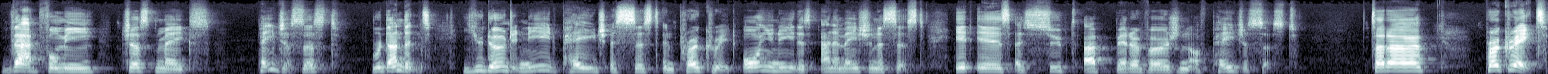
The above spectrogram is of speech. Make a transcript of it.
that for me just makes Page Assist redundant. You don't need Page Assist in Procreate. All you need is Animation Assist. It is a souped up better version of Page Assist. Ta-da! Procreate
